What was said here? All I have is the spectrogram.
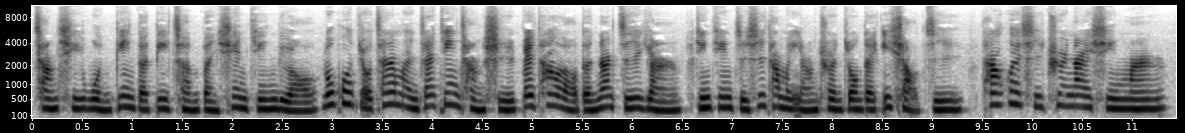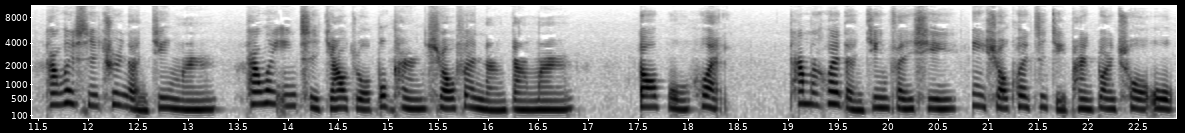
长期稳定的低成本现金流。如果韭菜们在进场时被套牢的那只羊，仅仅只是他们羊圈中的一小只，他会失去耐心吗？他会失去冷静吗？他会因此焦灼不堪、羞愤难当吗？都不会。他们会冷静分析，并羞愧自己判断错误，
